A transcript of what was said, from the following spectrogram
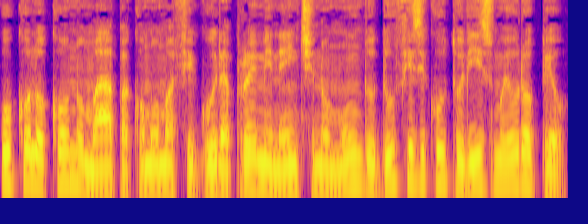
o colocou no mapa como uma figura proeminente no mundo do fisiculturismo europeu.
